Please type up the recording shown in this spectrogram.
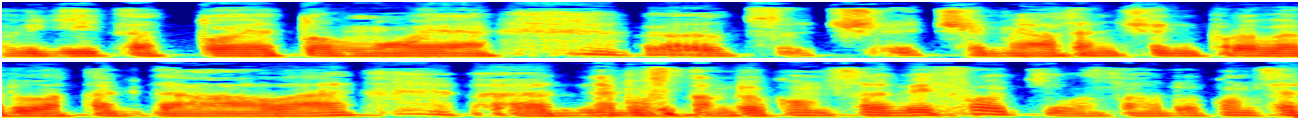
vidíte, to je to moje, eh, čím já ten čin provedu a tak dále. Eh, nebo se tam dokonce vyfotil, tam dokonce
